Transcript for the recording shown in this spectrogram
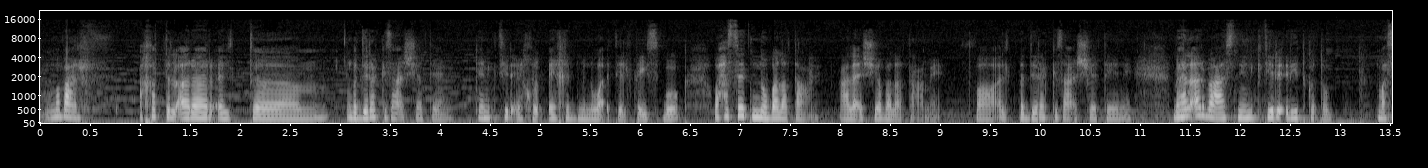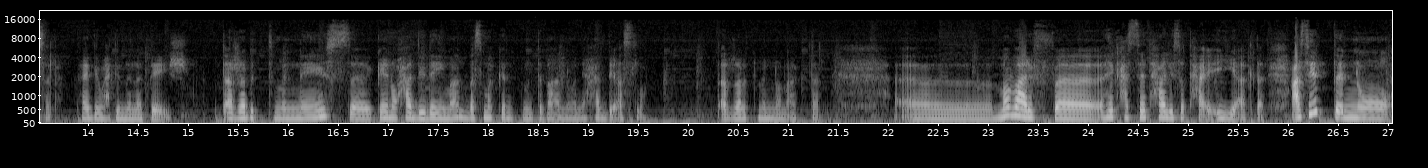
ما بعرف أخذت القرار قلت بدي ركز على أشياء تانية. كان كتير آخذ من وقتي الفيسبوك وحسيت إنه بلا طعمه على أشياء بلا طعمة. فقلت بدي ركز على أشياء تانية. بهالأربع سنين كتير قريت كتب مثلا. هذه وحدة من النتائج. تقربت من ناس كانوا حدي دايما بس ما كنت منتبهة إنه هني حدي أصلا. تقربت منهم أكثر أه ما بعرف أه هيك حسيت حالي صرت حقيقية أكثر حسيت إنه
